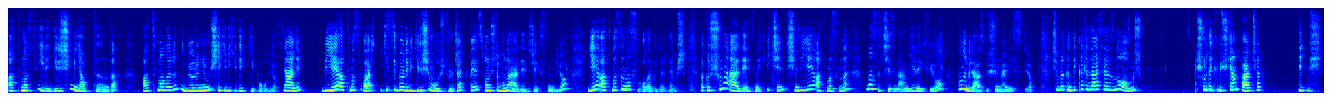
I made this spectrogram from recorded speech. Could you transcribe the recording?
atması ile girişim yaptığında atmaların görünümü şekil 2'deki gibi oluyor. Yani bir Y atması var. İkisi böyle bir girişim oluşturacak ve sonuçta bunu elde edeceksin diyor. Y atması nasıl olabilir demiş. Bakın şunu elde etmek için şimdi Y atmasını nasıl çizmem gerekiyor? Bunu biraz düşünmemi istiyor. Şimdi bakın dikkat ederseniz ne olmuş? Şuradaki üçgen parça gitmiş.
